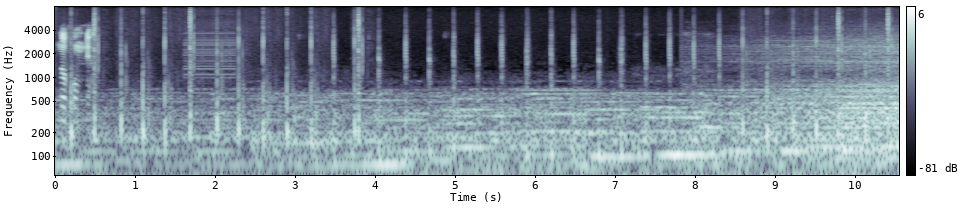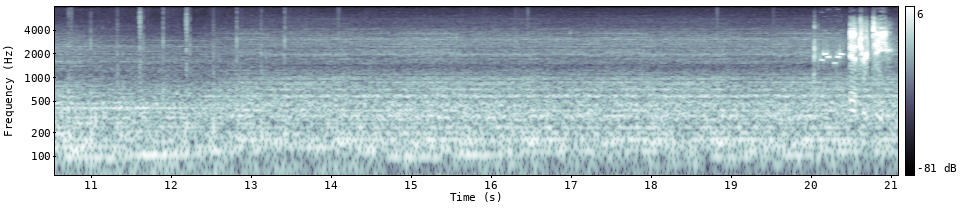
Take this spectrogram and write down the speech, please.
Znów u mnie. Entry team,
